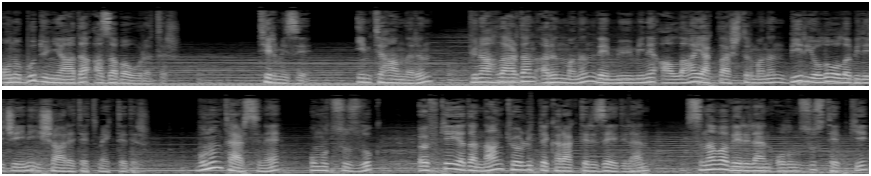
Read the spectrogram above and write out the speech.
onu bu dünyada azaba uğratır. Tirmizi, imtihanların, günahlardan arınmanın ve mümini Allah'a yaklaştırmanın bir yolu olabileceğini işaret etmektedir. Bunun tersine, umutsuzluk, öfke ya da nankörlükle karakterize edilen, sınava verilen olumsuz tepki,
